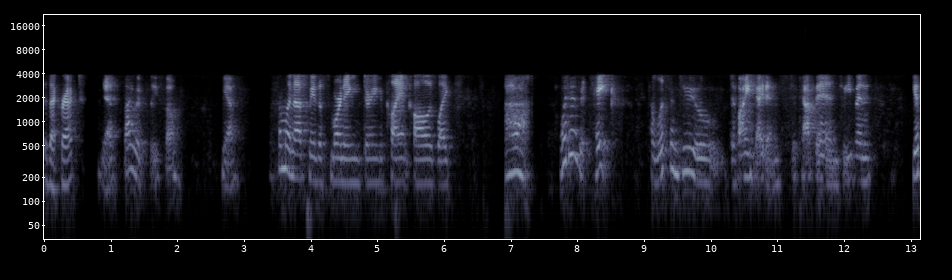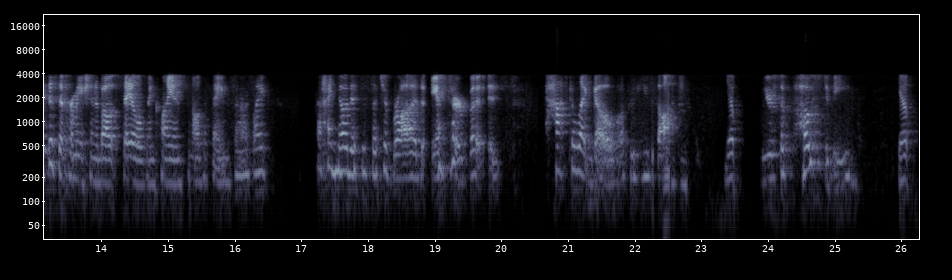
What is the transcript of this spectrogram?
Is that correct? Yes, I would believe so. Yeah. Someone asked me this morning during a client call, is like, oh, what does it take to listen to divine guidance, to tap in, to even get this information about sales and clients and all the things? And I was like, I know this is such a broad answer, but it's have to let go of who you thought. Yep. You're supposed to be. Yep.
